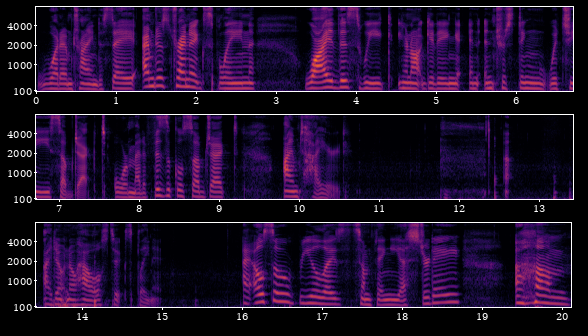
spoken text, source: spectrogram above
what I'm trying to say. I'm just trying to explain why this week you're not getting an interesting witchy subject or metaphysical subject. I'm tired. I don't know how else to explain it. I also realized something yesterday. Um,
